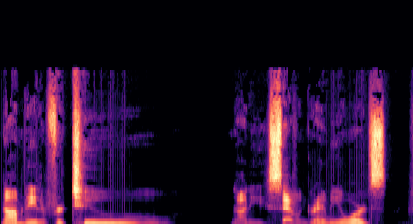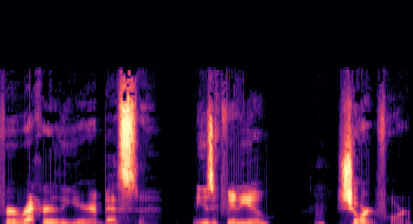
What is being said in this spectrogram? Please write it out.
nominated for two 97 Grammy Awards for Record of the Year and Best Music Video, Hmm. short form.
